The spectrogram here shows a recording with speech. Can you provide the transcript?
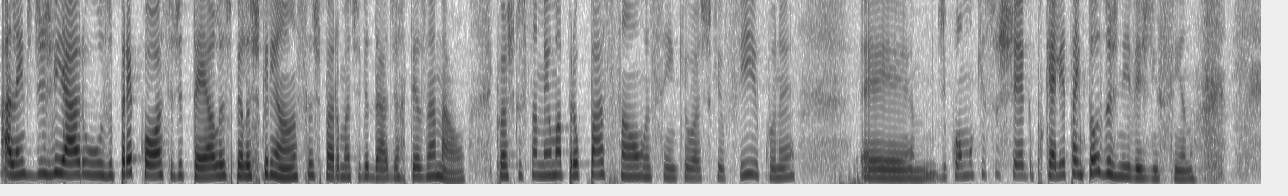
além de desviar o uso precoce de telas pelas crianças para uma atividade artesanal. Que eu acho que isso também é uma preocupação, assim, que eu acho que eu fico, né, é, de como que isso chega, porque ali está em todos os níveis de ensino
